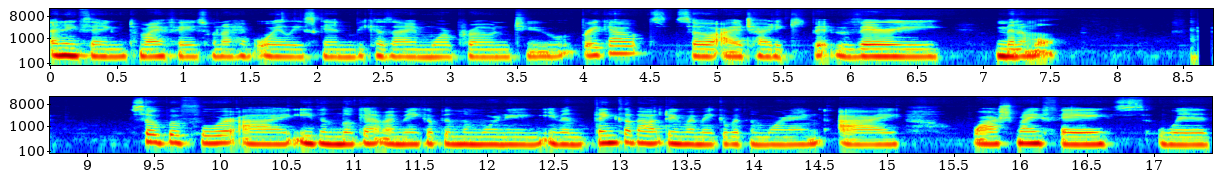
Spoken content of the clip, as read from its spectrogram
anything to my face when I have oily skin because I am more prone to breakouts. So I try to keep it very minimal. So before I even look at my makeup in the morning, even think about doing my makeup in the morning, I wash my face with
